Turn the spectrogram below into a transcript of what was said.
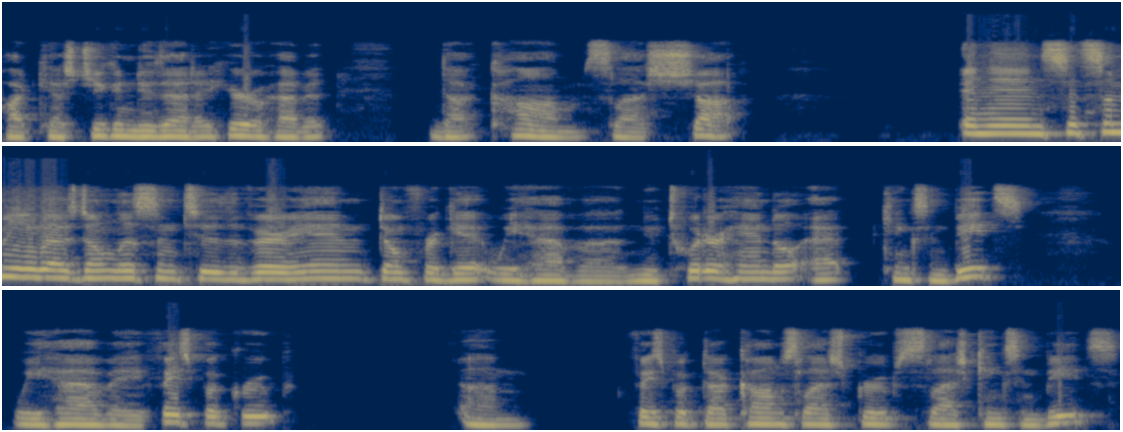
podcast. You can do that at herohabit.com slash shop. And then since some of you guys don't listen to the very end, don't forget we have a new Twitter handle at Kinks and Beats. We have a Facebook group, um, facebook.com slash groups slash Kinks and Beats.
